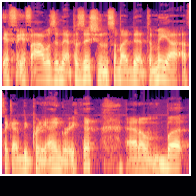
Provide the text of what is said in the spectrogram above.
if if I was in that position and somebody did it to me, I, I think I'd be pretty angry at them. But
